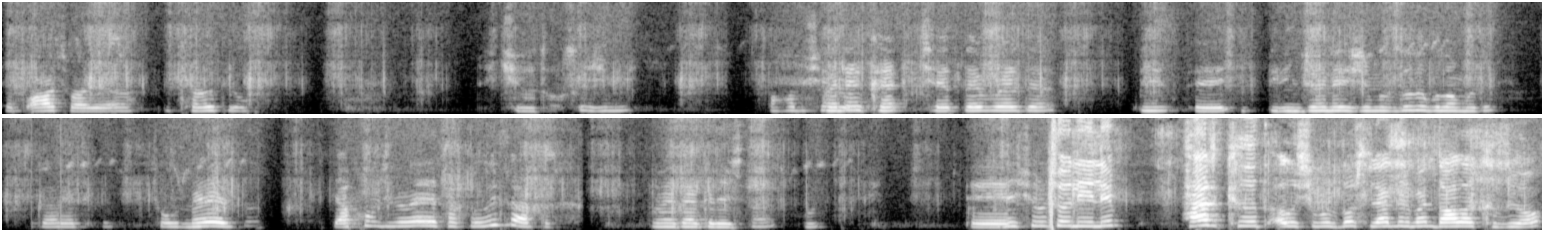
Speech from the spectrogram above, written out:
Hep ağaç var ya. Bir kağıt yok. Kağıt olsa şimdi. Aha bir şey Hala yok. ka- kağıtları bu arada biz e, birinci oynayışımızda da bulamadık. Gerçekten Çok nereye? Yapımcı nereye sakladıysa artık. Evet arkadaşlar. Bir de şunu söyleyelim. Her kağıt alışımızda Slenderman daha da kızıyor.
